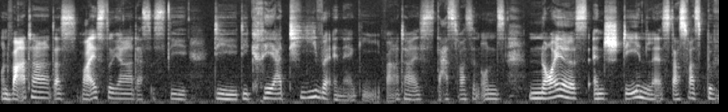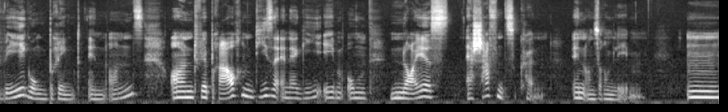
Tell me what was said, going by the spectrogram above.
Und Vata, das weißt du ja, das ist die, die, die kreative Energie. Vata ist das, was in uns Neues entstehen lässt, das, was Bewegung bringt in uns. Und wir brauchen diese Energie eben, um Neues erschaffen zu können in unserem Leben. Mm.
